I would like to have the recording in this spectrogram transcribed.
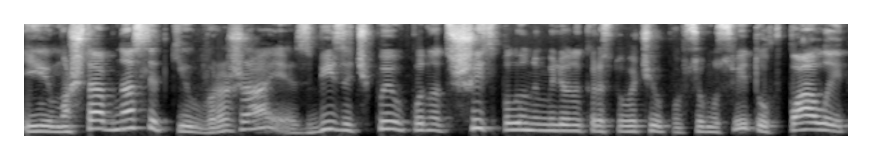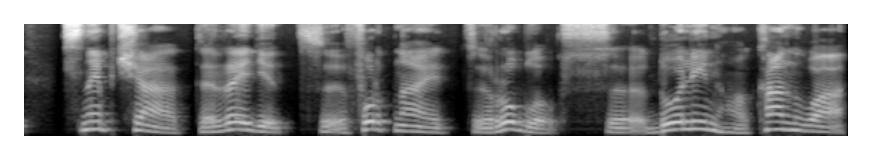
І масштаб наслідків вражає. Збій зачепив понад 6,5 мільйони користувачів по всьому світу, впали Snapchat, Reddit, Fortnite, Roblox, Duolingo, Canva,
